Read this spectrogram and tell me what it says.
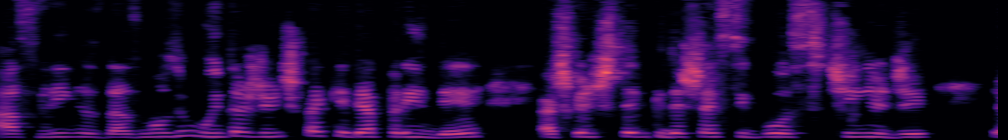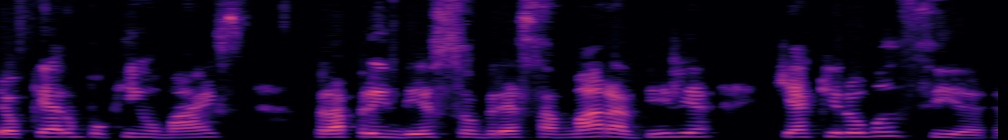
as linhas das mãos e muita gente vai querer aprender. Acho que a gente teve que deixar esse gostinho de eu quero um pouquinho mais para aprender sobre essa maravilha que é a quiromancia.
